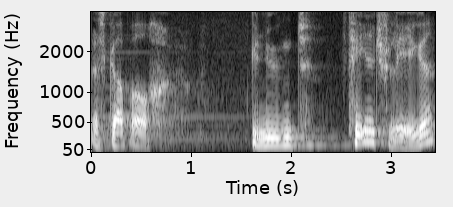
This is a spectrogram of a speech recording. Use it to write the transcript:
Es gab auch genügend Fehlschläge.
